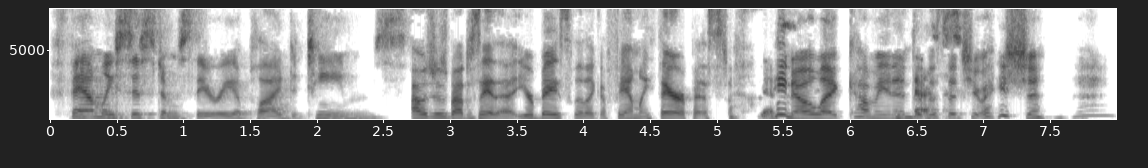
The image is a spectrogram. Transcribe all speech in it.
family systems theory applied to teams. I was just about to say that. You're basically like a family therapist, yes. you know, like coming into yes. the situation.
